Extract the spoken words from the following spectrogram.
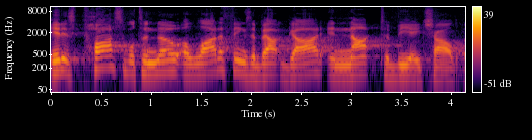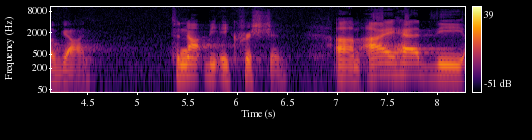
It is possible to know a lot of things about God and not to be a child of God, to not be a Christian. Um, I had the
